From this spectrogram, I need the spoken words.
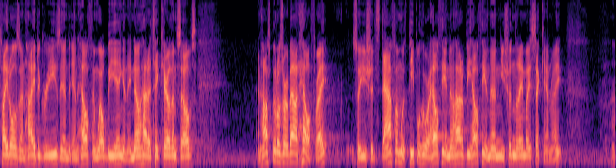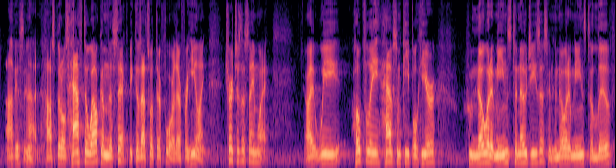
titles and high degrees in, in health and well being and they know how to take care of themselves. And hospitals are about health, right? So you should staff them with people who are healthy and know how to be healthy, and then you shouldn't let anybody sick in, right? Obviously not. Hospitals have to welcome the sick because that's what they're for. They're for healing. Church is the same way. All right, we hopefully have some people here who know what it means to know Jesus and who know what it means to live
